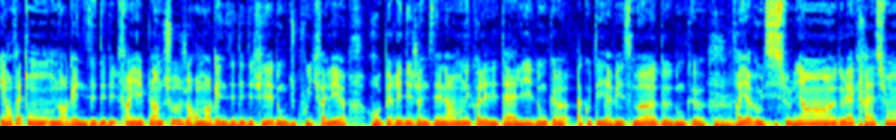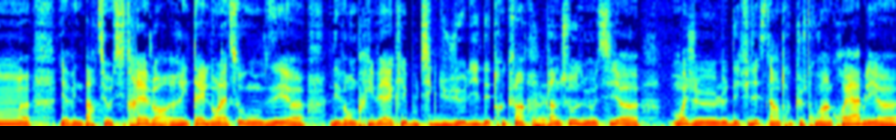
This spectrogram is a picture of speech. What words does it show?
Et en fait, on, on organisait des, enfin, il y avait plein de choses. Genre, on organisait des défilés. Donc, du coup, il fallait euh, repérer des jeunes designers. Et mon école, elle était à Lille. Donc, à côté, il y avait Esmod. Donc, euh, enfin, il y avait aussi ce lien de la création. Il y avait une partie aussi très genre retail dans l'assaut où on faisait des ventes privées avec les boutiques du Joli, des trucs, enfin Ouais. plein de choses, mais aussi euh, moi je le défilé c'était un truc que je trouvais incroyable et euh,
